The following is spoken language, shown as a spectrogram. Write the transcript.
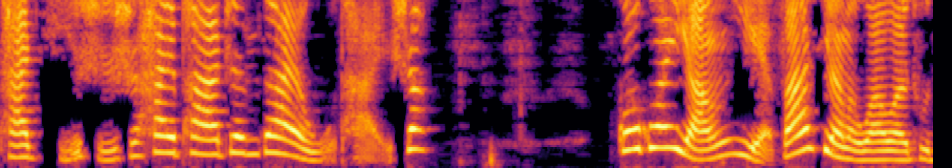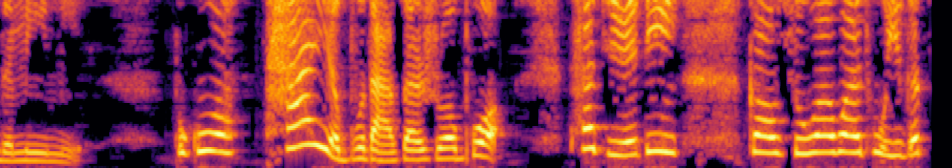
他其实是害怕站在舞台上。”乖乖羊也发现了歪歪兔的秘密，不过他也不打算说破。他决定告诉歪歪兔一个自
